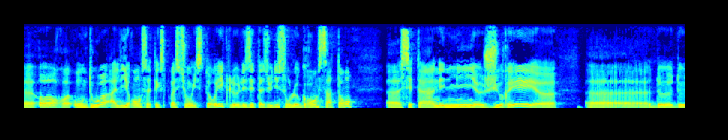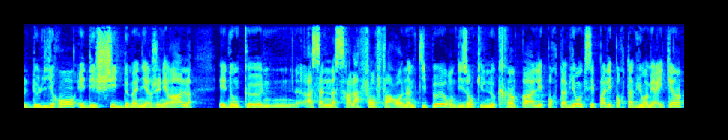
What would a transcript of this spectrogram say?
Hein. or, on doit à l'Iran cette expression historique. les États-Unis sont le grand Satan. Euh, c'est un ennemi juré euh, euh, de, l'Iran et des chiites de manière générale. Et donc Hassan Nasrallah fanfaronne un petit peu en disant qu'il ne craint pas les porte-avions et que ce n'est pas les porte-avions américains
